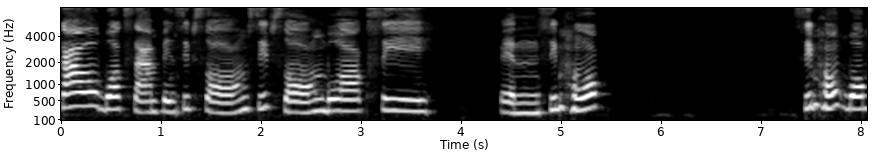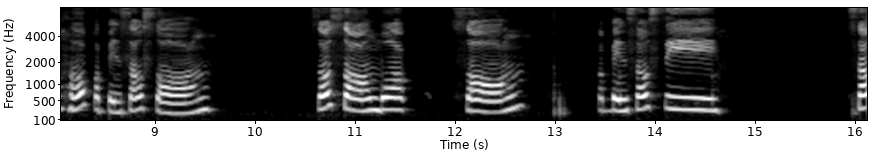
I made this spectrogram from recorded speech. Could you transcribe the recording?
เก้าบวกสามเป็นสิบสองสิบสองบวกสี่เป็นสิบหกสิบหกบวกหกก็เป็นเสาสองเสาสองบวกสองก็เป็นเสาสี่ เสา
